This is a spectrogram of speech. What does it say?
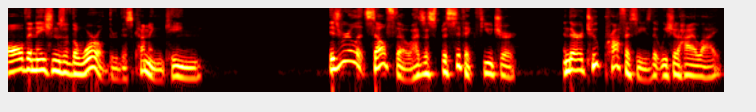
all the nations of the world through this coming king. Israel itself, though, has a specific future, and there are two prophecies that we should highlight.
